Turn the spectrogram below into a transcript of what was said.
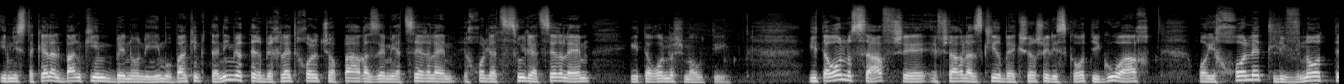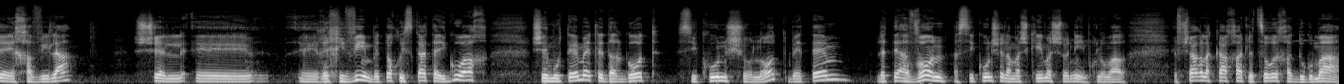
אם נסתכל על בנקים בינוניים או בנקים קטנים יותר, בהחלט יכול להיות שהפער הזה מייצר להם, יכול, עשוי לייצר להם יתרון משמעותי. יתרון נוסף שאפשר להזכיר בהקשר של עסקאות איגוח, הוא היכולת לבנות אה, חבילה של אה, אה, רכיבים בתוך עסקת האיגוח, שמותאמת לדרגות סיכון שונות, בהתאם לתיאבון הסיכון של המשקיעים השונים. כלומר, אפשר לקחת לצורך הדוגמה,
